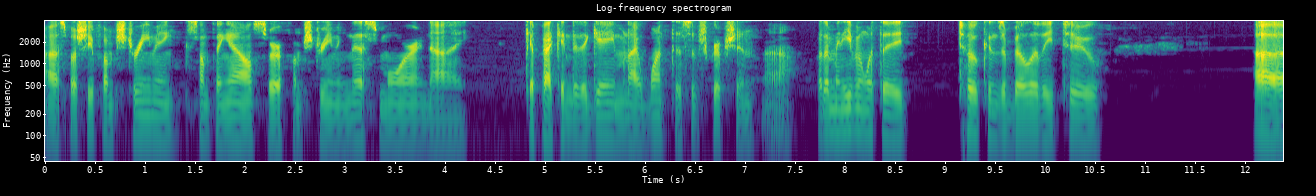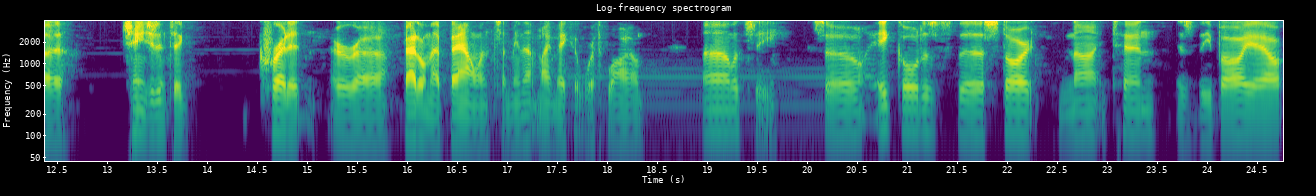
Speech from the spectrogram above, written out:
uh, especially if I'm streaming something else or if I'm streaming this more and I get back into the game and I want the subscription. Uh, but I mean, even with the token's ability to uh, change it into credit or uh, Battle.net balance, I mean, that might make it worthwhile. Uh, let's see. So, 8 gold is the start, nine, 10 is the buyout.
